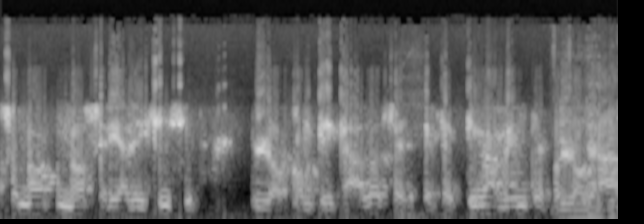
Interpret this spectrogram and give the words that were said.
eso no, no sería difícil. Lo complicado es efectivamente por lograr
